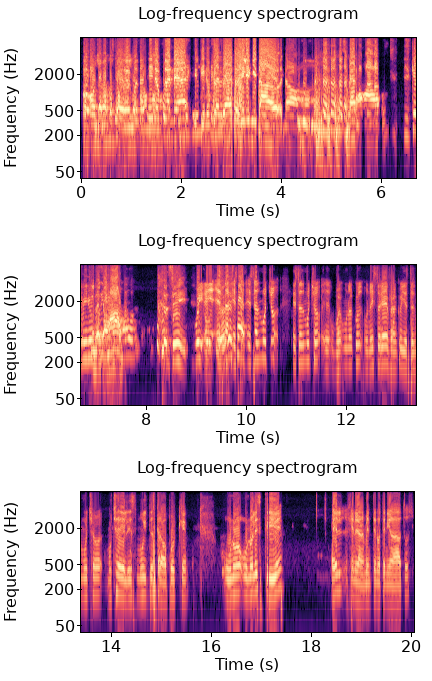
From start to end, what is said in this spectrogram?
O, o ya me acosté a dormir hasta tiene un plan de datos, tiene un plan de datos ilimitado. No, Es que minutos. Sí. Uy, eh, esta, ¿dónde esta, esta es mucho, esta es mucho, eh, una, una historia de Franco y esta es mucho, mucho de él es muy descarado porque uno, uno le escribe, él generalmente no tenía datos,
